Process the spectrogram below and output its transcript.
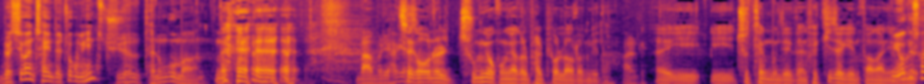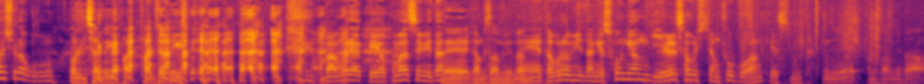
몇 시간 차인데 조금 힌트 주셔도 되는구만. 마무리하겠습니다. 네. 제가 오늘 중요 공약을 발표하려고 합니다. 알겠. 예, 이, 이 주택 문제에 대한 획기적인 방안이 여기서 하시라고. 오늘, 오늘 저녁에 발, 발표되기 마무리할게요. 고맙습니다. 네, 감사합니다. 네, 더불어민주당의 송영길 서울시장 후보와 함께했습니다. 네, 감사합니다.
